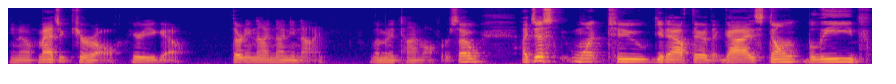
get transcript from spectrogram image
You know, magic cure all. Here you go, thirty nine ninety nine, limited time offer. So, I just want to get out there that guys don't believe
